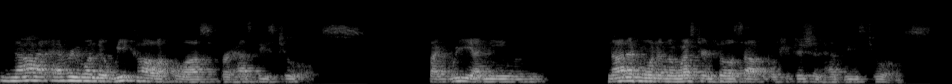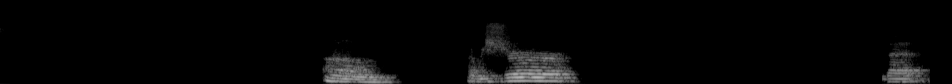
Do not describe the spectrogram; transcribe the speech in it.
not everyone that we call a philosopher has these tools. By we, I mean, not everyone in the Western philosophical tradition has these tools. Um, are we sure that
